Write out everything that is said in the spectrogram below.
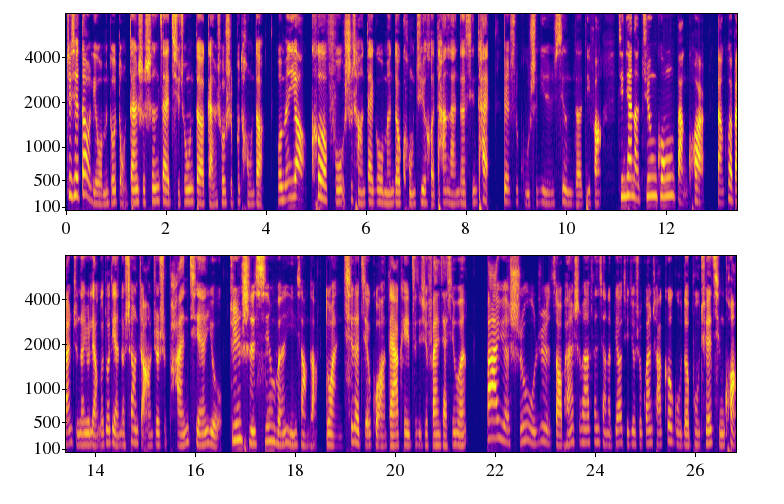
这些道理我们都懂，但是身在其中的感受是不同的。我们要克服市场带给我们的恐惧和贪婪的心态，这是股市逆人性的地方。今天呢，军工板块板块板指呢有两个多点的上涨，这是盘前有军事新闻影响的短期的结果啊，大家可以自己去翻一下新闻。八月十五日早盘实盘分享的标题就是观察个股的补缺情况。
